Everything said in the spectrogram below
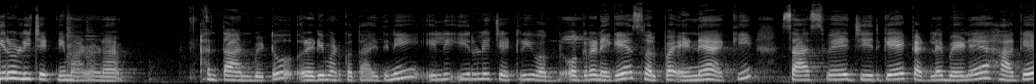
ಈರುಳ್ಳಿ ಚಟ್ನಿ ಮಾಡೋಣ ಅಂತ ಅಂದ್ಬಿಟ್ಟು ರೆಡಿ ಮಾಡ್ಕೊತಾ ಇದ್ದೀನಿ ಇಲ್ಲಿ ಈರುಳ್ಳಿ ಚಟ್ನಿ ಒಗ್, ಒಗ್ಗರಣೆಗೆ ಸ್ವಲ್ಪ ಎಣ್ಣೆ ಹಾಕಿ, ಸಾಸಿವೆ, ಜೀರಿಗೆ, ಕಡಲೆಬೇಳೆ ಹಾಗೆ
